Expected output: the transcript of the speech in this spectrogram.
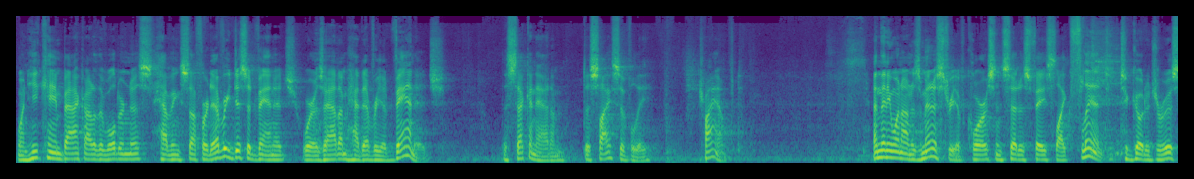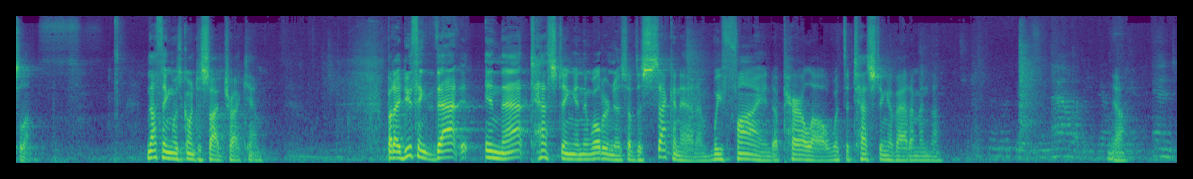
When he came back out of the wilderness, having suffered every disadvantage, whereas Adam had every advantage, the second Adam decisively triumphed. And then he went on his ministry, of course, and set his face like flint to go to Jerusalem. Nothing was going to sidetrack him. But I do think that in that testing in the wilderness of the second Adam, we find a parallel with the testing of Adam in the. There would be a finality, Yeah. would be an end to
